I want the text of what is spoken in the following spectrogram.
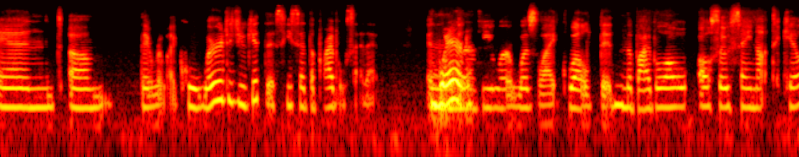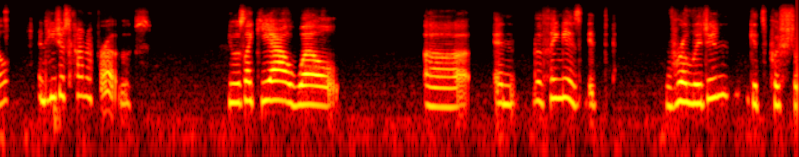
And um they were like, Well, where did you get this? He said the Bible said it. And Where? the interviewer was like, Well, didn't the Bible also say not to kill? And he just kind of froze. He was like, Yeah, well, uh, and the thing is, it religion gets pushed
